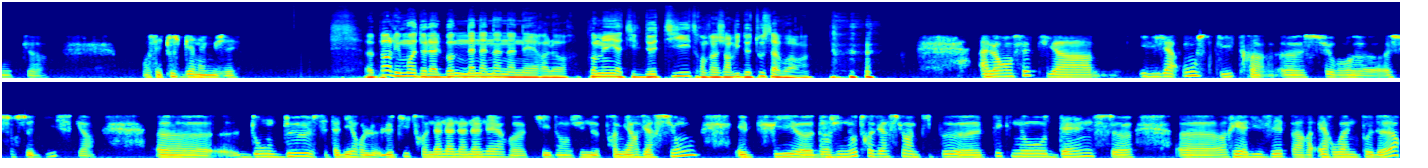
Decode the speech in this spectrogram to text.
donc on s'est tous bien amusés. Parlez-moi de l'album Nananananer alors. Combien y a-t-il de titres? Enfin, j'ai envie de tout savoir. hein. Alors en fait, il y a il y a 11 titres euh, sur euh, sur ce disque, euh, dont deux, c'est-à-dire le, le titre Nananananer euh, qui est dans une première version, et puis euh, dans une autre version un petit peu euh, techno dance réalisée par Erwan Poder,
